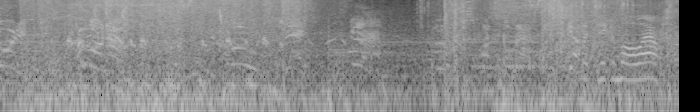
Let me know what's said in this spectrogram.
Warden! Come on out! Gotta take them all out.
